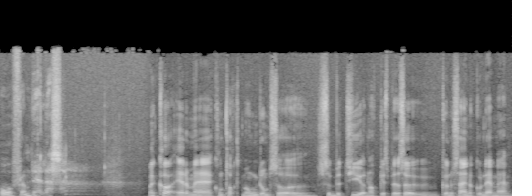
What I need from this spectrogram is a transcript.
Og fremdeles. Men hva er det med kontakt med ungdom som, betyr noe Så Kan du si noe om det med,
